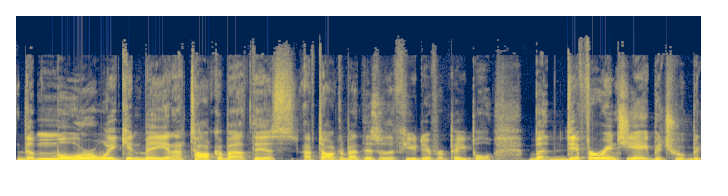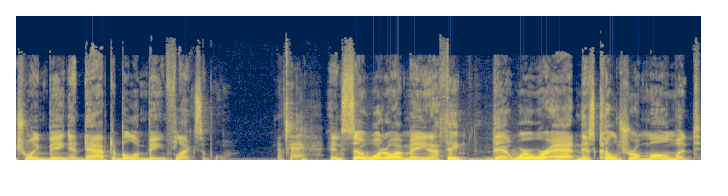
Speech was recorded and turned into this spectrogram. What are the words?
the more we can be, and I talk about this, I've talked about this with a few different people, but differentiate between between being adaptable and being flexible. Okay. And so, what do I mean? I think that where we're at in this cultural moment,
